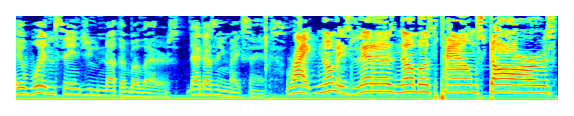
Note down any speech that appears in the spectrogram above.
it wouldn't send you nothing but letters that doesn't even make sense Right. Normally it's letters, numbers, pounds, stars,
